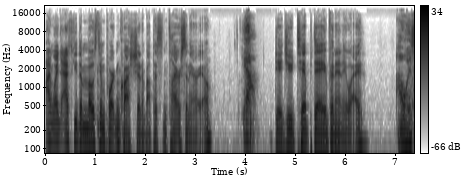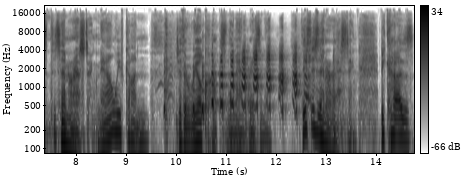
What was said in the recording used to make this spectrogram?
I'm going to ask you the most important question about this entire scenario. Yeah. Did you tip Dave in any way? Oh, isn't this interesting? Now we've gotten to the real crux of the matter, isn't it? This is interesting because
